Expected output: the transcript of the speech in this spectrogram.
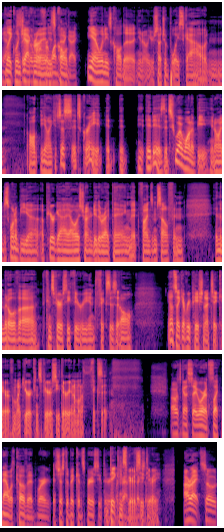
Yeah, like when jack ryan is one bad called guy. yeah when he's called a you know you're such a boy scout and all you know like it's just it's great it it it is. It's who i want to be you know? I just want to be a, a pure guy always trying to do the right thing that finds himself in in the middle of a conspiracy theory and fixes it all. You know it's like every patient i take care of i'm like you're a conspiracy theory and i'm going to fix it. I was gonna say, or it's like now with COVID, where it's just a big conspiracy theory. big to conspiracy theory. All right, so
